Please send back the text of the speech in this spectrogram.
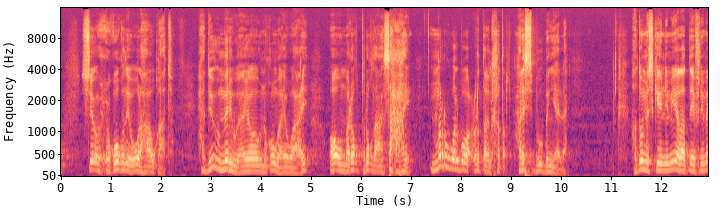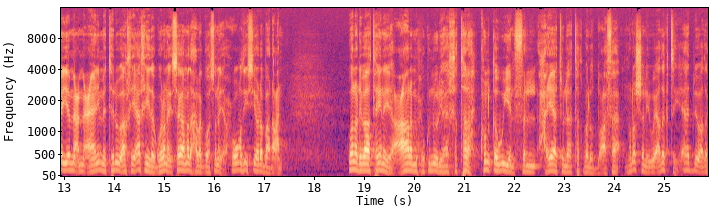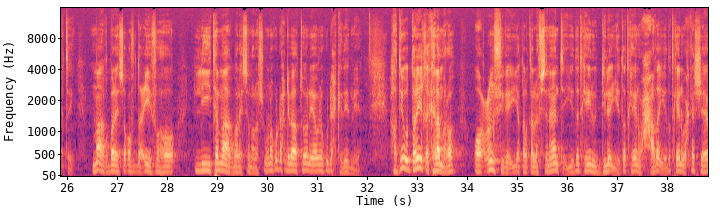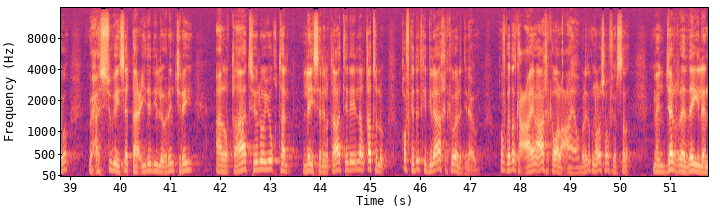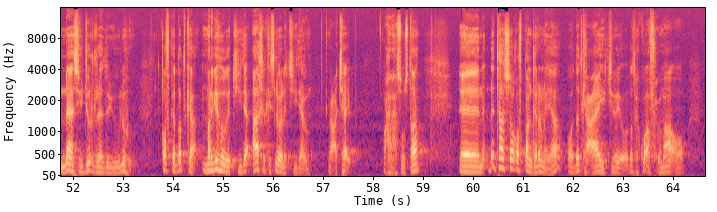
si uu xuquuqdii uu lahaa u qaato haddii uu mari waayo oo uu noqon waayo waaci oo uu maro duruqda aan sax ahayn mar walba waa curda lilkhatar halis buu u ban yaallaa hadduu miskiinnimo iyo latiifnimo iyo macmacaani mataluu akhi akhiida gurana isagaa madaxa la goosanaya xuquuqdiisii o dhan baa dhacan waa la dhibaataynaya caalam wuxuu ku nool yahay khatara kun qawiyan falxayaatu laa taqbalu ducafaa. Noloshani way adagtay aad bay u adagtay. Ma aqbalayso qof daciif ahoo liita ma aqbalayso nolosha uuna ku dhex dhibaatoonaya uuna ku dhex kadeedmaya haddii uu dariiqa kala maro oo cunfiga iyo qalqalafsanaanta iyo dadka inuu dilo iyo dadka inuu xado iyo dadka inuu wax ka sheego waxaa sugaysa qaacidadii la odhan jiray alqaatilu yuqtal laysa lilqaatili ila alqatlu. Qofka dadka dila aakhirka waa la dilaa qofka dadka caayana aakhirka waa la caaya bal idinku nolosha u fiirsada. Man jara dayla annaasi jura duyuuluhu. Qofka dadka maryahooga jiida aakhirkiisna waa la jiidaa un waa cajaa'ib. Waxaan xasuustaa dhintaasoo qof baan garanayaa oo dadka caayi jiray oo dadka ku afxumaa oo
